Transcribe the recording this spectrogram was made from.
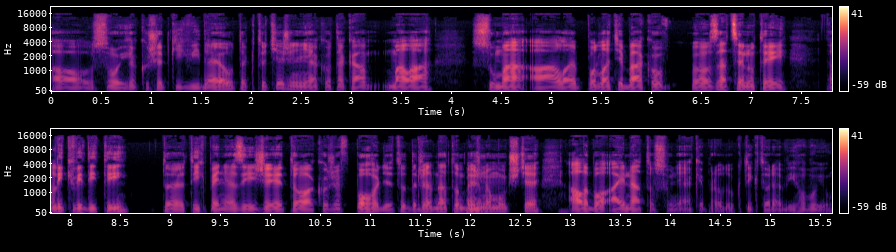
o, svojich ako všetkých videov, tak to tiež nie je ako taká malá suma, ale podľa teba ako o, za cenu tej liquidity tých peňazí, že je to akože v pohode to držať na tom mm. bežnom mm. účte, alebo aj na to sú nejaké produkty, ktoré vyhovujú.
